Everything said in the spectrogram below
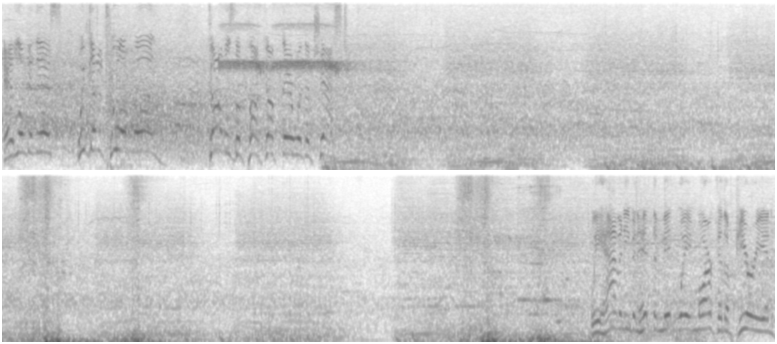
And look at this. We've got a two-on-one. Gobbles the puck up there with the chest. We haven't even hit the midway mark of the period.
